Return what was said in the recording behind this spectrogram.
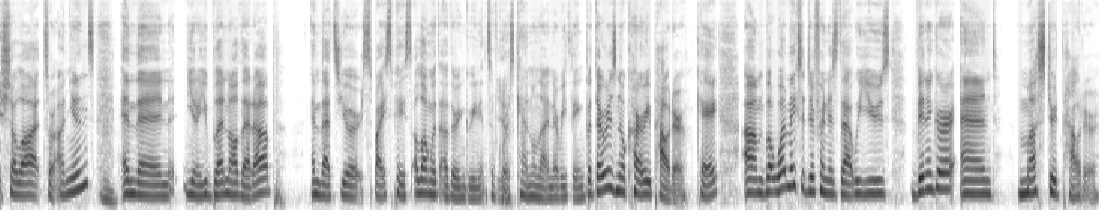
shallots or onions, and then you know you blend all that up. And that's your spice paste, along with other ingredients, of course, candle nut and everything. But there is no curry powder, okay? Um, but what makes it different is that we use vinegar and mustard powder.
